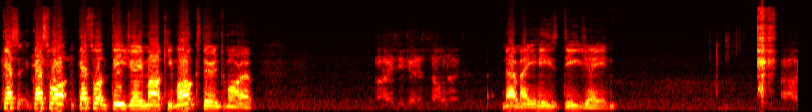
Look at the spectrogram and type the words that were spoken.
guess guess what? Guess what? DJ Marky Mark's doing tomorrow? Oh, is he doing a soul night? No, mate, he's DJing. Oh,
